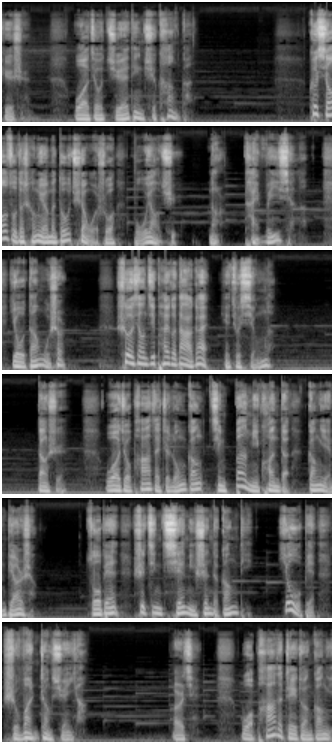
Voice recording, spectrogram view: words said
于是，我就决定去看看。可小组的成员们都劝我说不要去那儿，太危险了，又耽误事儿。摄像机拍个大概也就行了。当时，我就趴在这龙缸近半米宽的缸沿边上，左边是近千米深的缸底，右边是万丈悬崖。而且，我趴的这段缸沿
